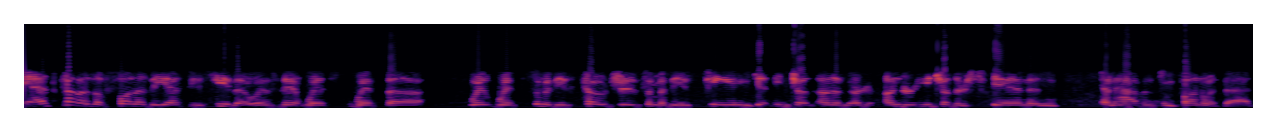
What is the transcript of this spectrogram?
that's kind of the fun of the SEC, though, isn't it? With with uh, with, with some of these coaches, some of these teams getting each other under, under each other's skin and and having some fun with that.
